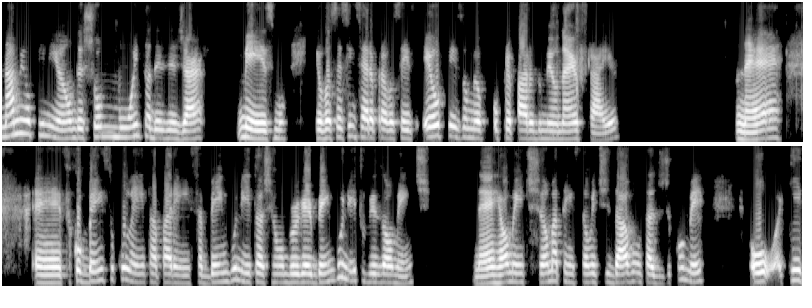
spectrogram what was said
na minha opinião, deixou muito a desejar mesmo. Eu vou ser sincera para vocês, eu fiz o meu o preparo do meu na air fryer, né? É, ficou bem suculenta a aparência, bem bonito. Achei um hambúrguer bem bonito visualmente, né? Realmente chama atenção e te dá vontade de comer. Ou que,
